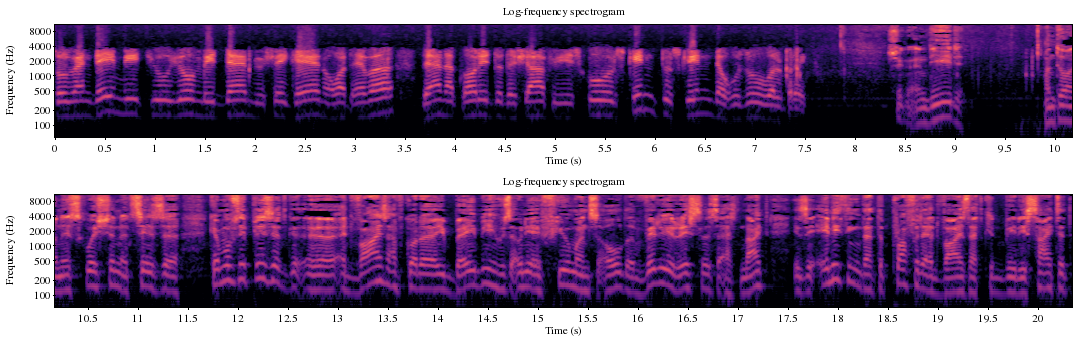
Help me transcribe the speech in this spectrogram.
so when they meet you, you meet them, you shake hand or whatever, then according to the Shafi school, skin to skin, the wudu will break. Indeed. On to our next question. It says, uh, can Mufti please uh, advise, I've got a baby who's only a few months old, very restless at night. Is there anything that the Prophet advised that could be recited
